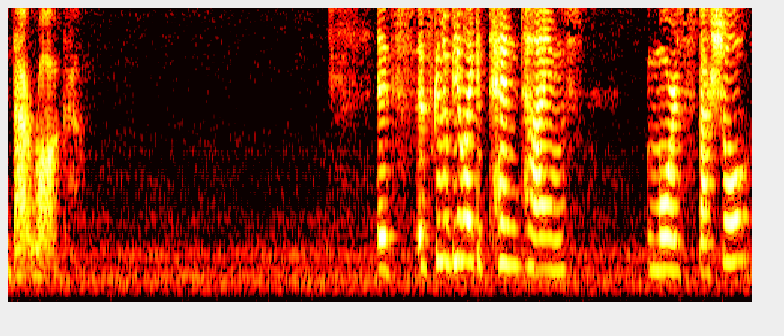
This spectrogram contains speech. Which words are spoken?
that rock it's it's gonna be like a 10 times more special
